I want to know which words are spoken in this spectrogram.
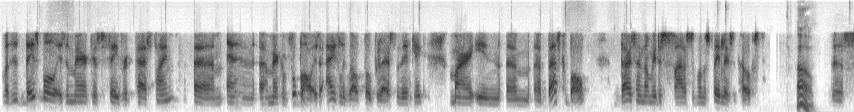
wat is, baseball is America's favorite pastime. Ehm, en American football is eigenlijk wel het populairste, denk ik. Maar in eh, basketbal, daar zijn dan weer de salarissen van de spelers het hoogst. Oh, Dus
